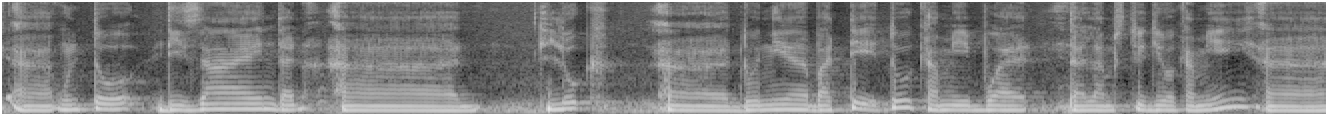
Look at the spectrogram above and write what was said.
Uh, untuk design dan uh, look uh, dunia batik tu kami buat dalam studio kami. Uh,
